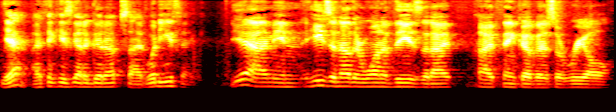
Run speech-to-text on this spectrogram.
yeah, I think he's got a good upside. What do you think? Yeah, I mean, he's another one of these that I I think of as a real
